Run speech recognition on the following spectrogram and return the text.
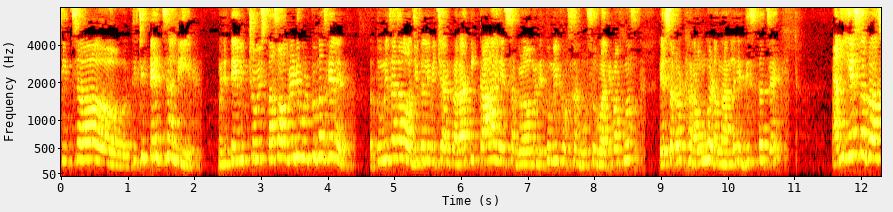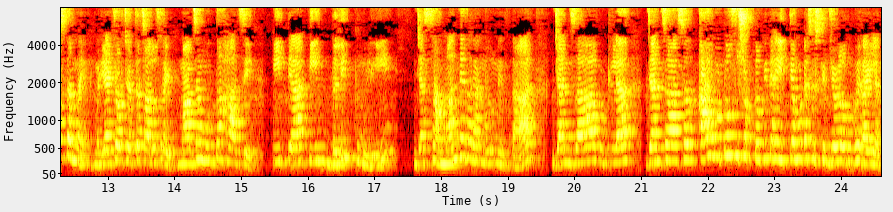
तिचं तिची टेस्ट झालीये. म्हणजे तेवीस चोवीस तास ऑलरेडी उलटूनच गेलेत. तर तुम्ही त्याचा लॉजिकली विचार करा की काय हे सगळं म्हणजे तुम्ही सुरुवातीपासूनच हे सगळं ठरवून घडवून आणलं हे दिसतच आहे. आणि हे सगळं असताना नाही म्हणजे याच्यावर चर्चा चालूच राहील. माझा मुद्दा हाच आहे की त्या तीन दलित मुली ज्या सामान्य घरांमधून येतात ज्यांचा कुठल्या ज्यांचा असं काय मोठं असू शकतो की त्या इतक्या मोठ्या सिस्टीमच्या वेळेवर उभे राहिल्यात?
